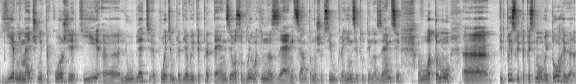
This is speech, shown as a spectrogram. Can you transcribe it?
є в Німеччині також, які е, люблять потім пред'явити претензії, особливо іноземцям, тому що всі українці тут іноземці. От, тому е, підписуйте письмовий договір,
